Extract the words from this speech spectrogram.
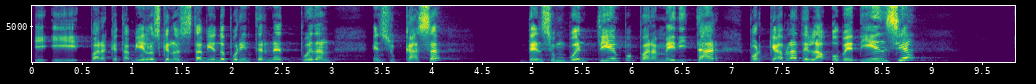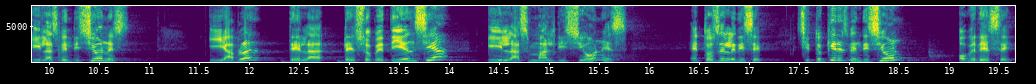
y, y, para que también los que nos están viendo por internet puedan en su casa, dense un buen tiempo para meditar, porque habla de la obediencia y las bendiciones. Y habla de la desobediencia y las maldiciones. Entonces le dice, si tú quieres bendición, obedece.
